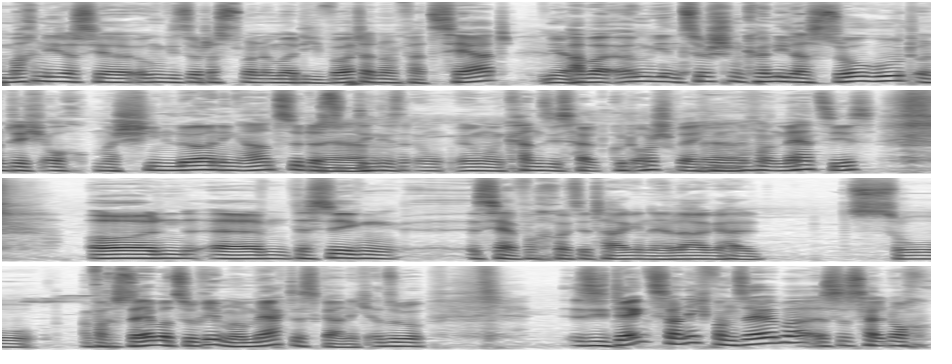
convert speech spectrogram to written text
machen die das ja irgendwie so, dass man immer die Wörter dann verzerrt. Ja. Aber irgendwie inzwischen können die das so gut und durch auch Machine Learning ahnst du, das Ja. Ding ist, ir- irgendwann kann sie es halt gut aussprechen, Ja. irgendwann lernt sie es. Und ähm, deswegen ist sie einfach heutzutage in der Lage, halt so einfach selber zu reden. Man merkt es gar nicht. Also, sie denkt zwar nicht von selber, es ist halt noch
